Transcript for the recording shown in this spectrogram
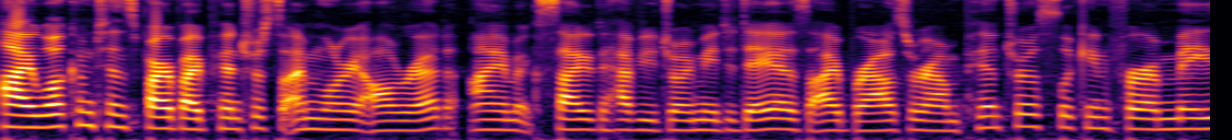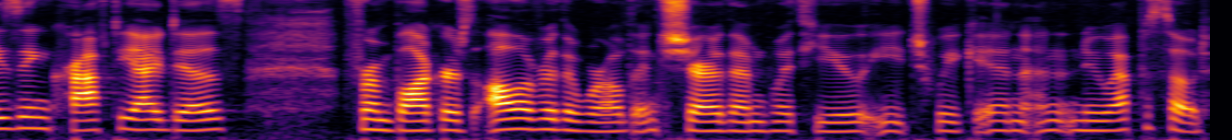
Hi, welcome to Inspired by Pinterest. I'm Lori Allred. I am excited to have you join me today as I browse around Pinterest looking for amazing crafty ideas from bloggers all over the world and share them with you each week in a new episode.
